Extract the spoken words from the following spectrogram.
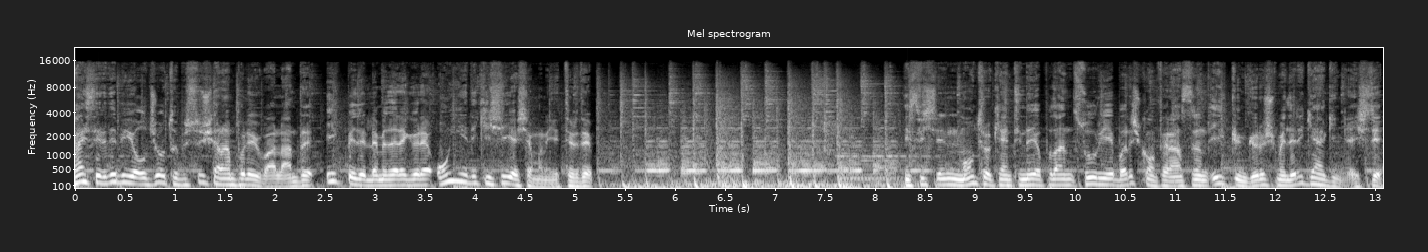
Kayseri'de bir yolcu otobüsü şarampole yuvarlandı. İlk belirlemelere göre 17 kişi yaşamını yitirdi. İsviçre'nin Montreux kentinde yapılan Suriye Barış Konferansı'nın ilk gün görüşmeleri gergin geçti.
